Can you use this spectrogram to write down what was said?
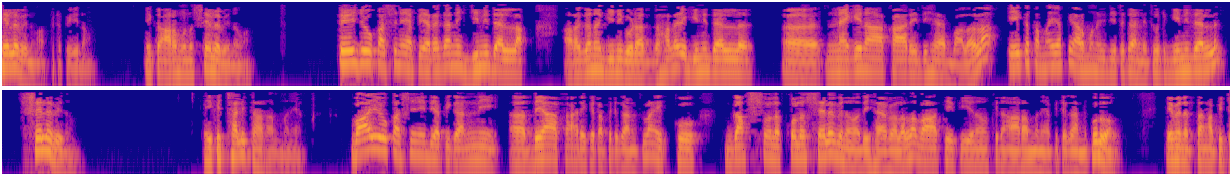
හෙලවෙනවා අපිට පේනවා. ඒක අරමුණ සෙලවෙනවා. තේජෝ කසිනේ අපි අරගන්නේ ගිනි දැල්ලක්. අරගෙන ගිනි ගොඩක් ගහලා ඒ ගිනි දැල්ල නැගෙන ආකාරය දිහා බලලා ඒක තමයි අපි අරමුණ විදිහට ගන්න. එතකොට ගිනි දැල්ල සෙලවෙනවා. ඒක චලිතාරම්මණයක්. වායෝ කෂණයේදී අපි ගන්නේ දෙආකාරයකට අපිට ගන්න පුළුවන් එක්කෝ ගස්වල කොළ සැලවෙනවා දිහා බලලා වාතයේ තියෙනවා කියන ආරම්භණය අපිට ගන්න පුළුවන්. එහෙම නැත්නම් අපිට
